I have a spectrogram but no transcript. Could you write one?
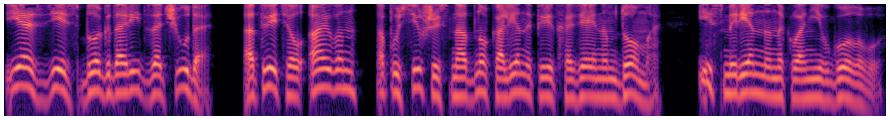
Я здесь благодарить за чудо», — ответил Айван, опустившись на одно колено перед хозяином дома и смиренно наклонив голову.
